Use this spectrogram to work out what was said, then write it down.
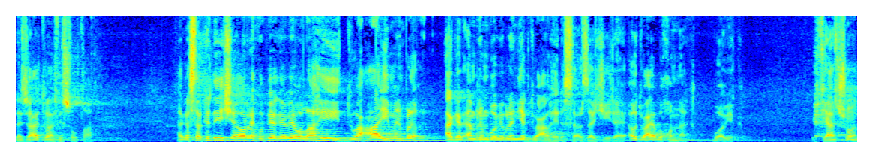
لجعلتها في سلطان ئەگە سەرکردەی شاوەڕێک پێگە بێ وڵی دوعای من ئەگەر ئەمرم بۆ بێ بڵێن یەک دوعا هەیە لە سەرزا گیرایە ئەو دوعای بۆ خۆم ناکەم بۆ ئەو یەکەم وتیان چۆن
